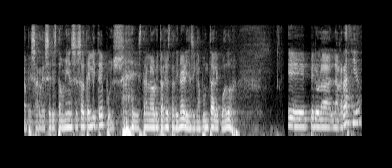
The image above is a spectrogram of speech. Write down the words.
A pesar de ser estadounidense satélite, pues está en la órbita gestacionaria, así que apunta al Ecuador. Pero la, gracia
